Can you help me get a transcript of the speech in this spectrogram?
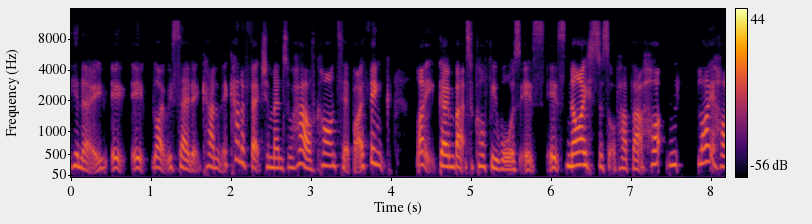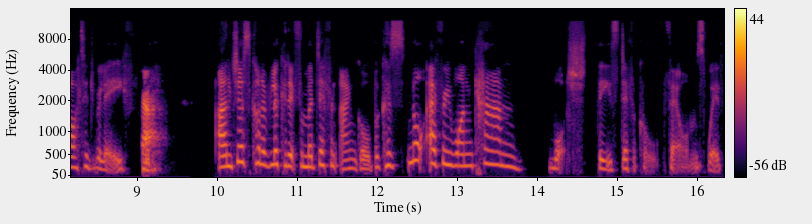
you know it, it like we said it can it can affect your mental health can't it but i think like going back to coffee wars it's it's nice to sort of have that hot light-hearted relief yeah. and just kind of look at it from a different angle because not everyone can watch these difficult films with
